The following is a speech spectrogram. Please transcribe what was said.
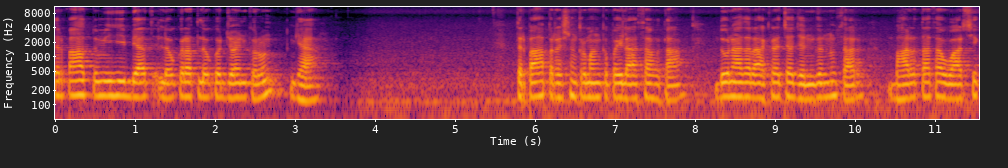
तर पहा तुम्ही ही बॅच लवकरात लवकर जॉईन करून घ्या. तर पहा प्रश्न क्रमांक पहिला असा होता. दोन हजार अकराच्या जनगणनुसार भारताचा वार्षिक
